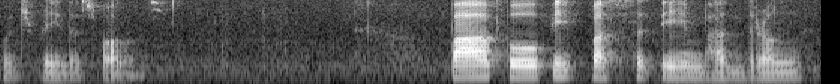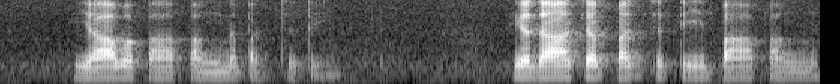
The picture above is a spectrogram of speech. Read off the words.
which read as follows. Papopi passatim bhadrang yava papang na pacchati yadacha pacchati papang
